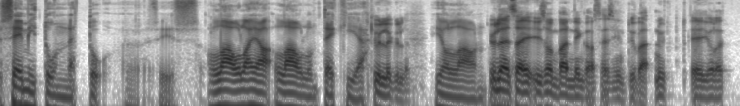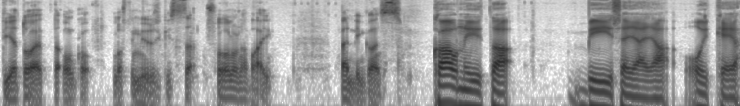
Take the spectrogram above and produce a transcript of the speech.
semitunnettu siis laulaja, laulun tekijä, Kyllä, kyllä. jolla on Yleensä ison bändin kanssa esiintyvä. Nyt ei ole tietoa, että onko Lost in Musicissa soolona vai bändin kanssa. kauniita biisejä ja oikea,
